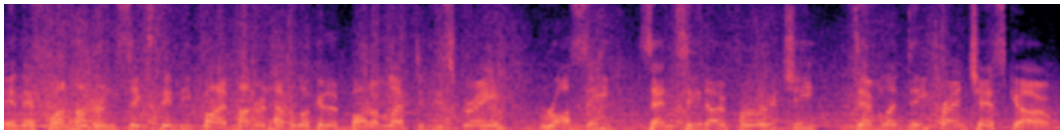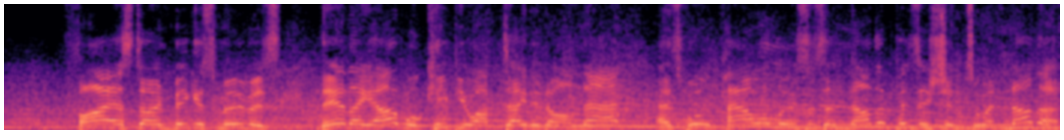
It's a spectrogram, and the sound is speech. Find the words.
in this 106th Indy 500. Have a look at it, bottom left of your screen. Rossi, Santino Ferrucci, Devlin DeFrancesco. Firestone biggest movers. There they are. We'll keep you updated on that as Will Power loses another position to another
